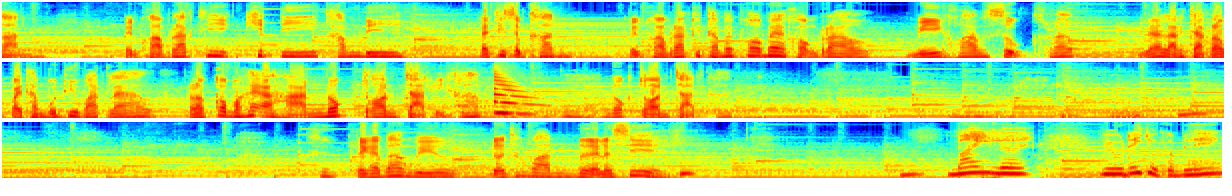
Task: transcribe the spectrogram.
สรรค์ เป็นความรักที่คิดดีทำดี และที่สำคัญเป็นความรักที่ทำให้พ่อแม่ของเรามีความสุขครับ และหลังจากเราไปทำบุญที่วัดแล้ว เราก็มาให้อาหารนกจรจัดอีกครับเนี่ยนกจรจัดครับ เป็นไงบ้างวิว เดินทั้งวันเหนื่อยแล้วสิ ไม่เลย วิวได้อยู่กับเล้ง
